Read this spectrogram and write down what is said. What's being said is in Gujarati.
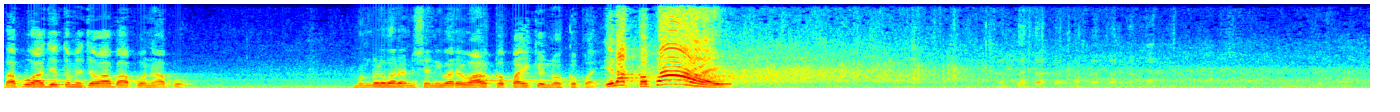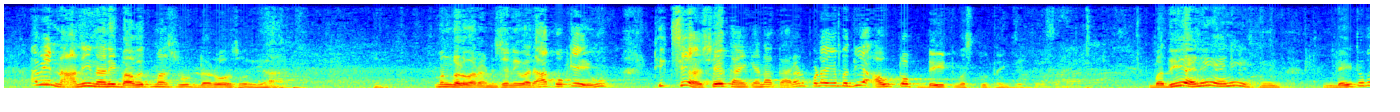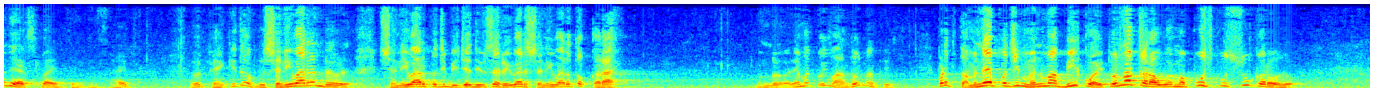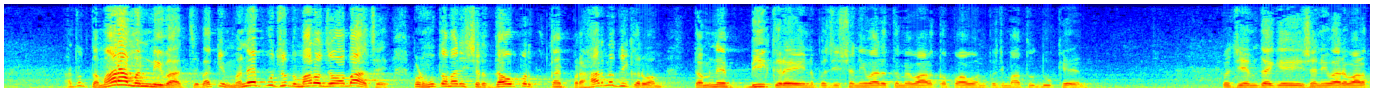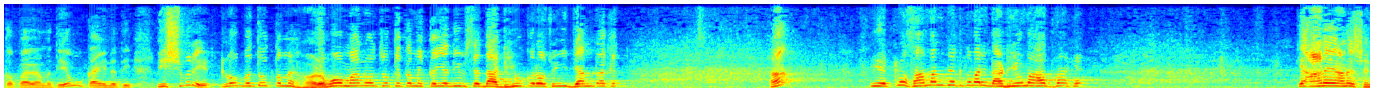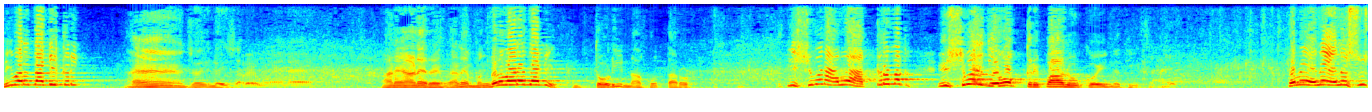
બાપુ, આજે તમે જવાબ આપો ને આપો. મંગળવારે અને શનિવારે વાળ કપાય કે ન કપાય? એલા, કપાય! આવી નાની નાની બાબતમાં શું ડરો છો યાર? મંગળવારે અને શનિવારે આ કોકે એવું ઠીક છે, હશે કાંઈક એના કારણ, પણ એ બધી આઉટ ઓફ ડેટ વસ્તુ થઈ ગઈ છે બધી એની એની ડેટો બધી એક્સપાયર થઈ ગઈ સાહેબ. હવે ફેંકી દો. શનિવારે ને શનિવાર પછી બીજે દિવસે રવિવાર, શનિવારે તો કરાય. મંગળવારે એમાં કોઈ વાંધો નથી. પણ તમને પછી મનમાં બીક હોય તો ન કરાવવું, એમાં પૂછપૂછ શું કરો છો? આ તો તમારા મનની વાત છે. બાકી મને પૂછું તો મારો જવાબ આ છે. પણ હું તમારી શ્રદ્ધા ઉપર કાંઈ પ્રહાર નથી કરવામાં. તમને બીક રહે ને પછી શનિવારે તમે વાળ કપાવો ને પછી માથું દુખે ને. પછી એમ થાય કે શનિવારે વાળ કપાવ્યા નથી એવું કાંઈ નથી. ઈશ્વર એટલો બધો તમે હળવો માનો છો કે તમે કયા દિવસે દાઢિયું કરો છો એ ધ્યાન રાખે. હા? એ એટલો સામાન છે કે તમારી દાઢીઓમાં હાથ નાખે. કે આણે આણે શનિવારે દાઢી કરી. હે જોઈ લઈશ હવે હું એને આણે આણે રહે આણે મંગળવારે દાઢી. તોડી નાખો તારો. ઈશ્વર આવો આક્રમક. ઈશ્વર જેવો કૃપાનું કોઈ નથી સાહેબ. તમે એને એને શું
